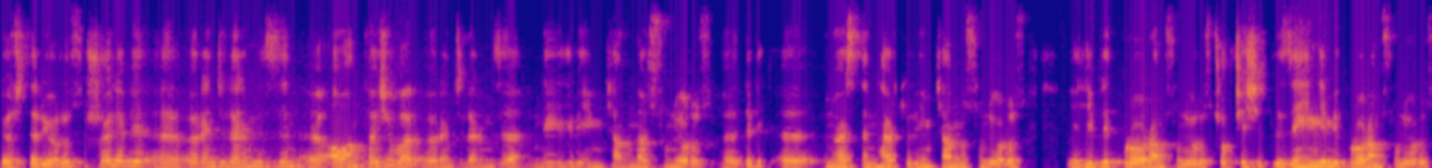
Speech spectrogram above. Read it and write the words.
gösteriyoruz. Şöyle bir e, öğrencilerimizin e, avantajı var. Öğrencilerimize ne gibi imkanlar sunuyoruz e, dedik. E, üniversitenin her türlü imkanını sunuyoruz. E, hibrit program sunuyoruz. Çok çeşitli, zengin bir program sunuyoruz.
